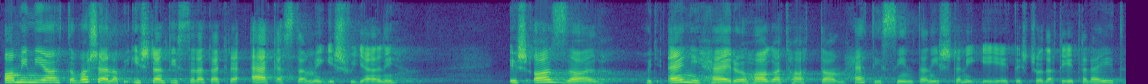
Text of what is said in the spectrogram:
ami miatt a vasárnapi istentiszteletekre elkezdtem mégis figyelni. És azzal, hogy ennyi helyről hallgathattam heti szinten Isten igéjét és csodatételeit,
